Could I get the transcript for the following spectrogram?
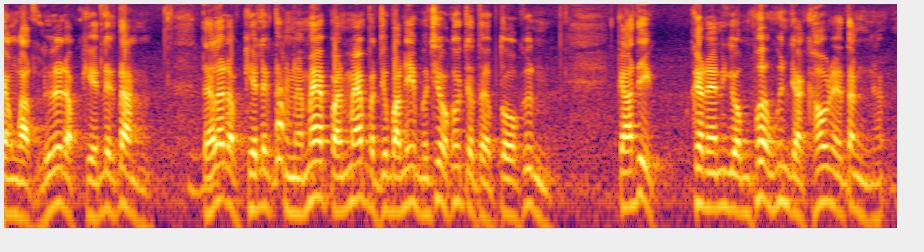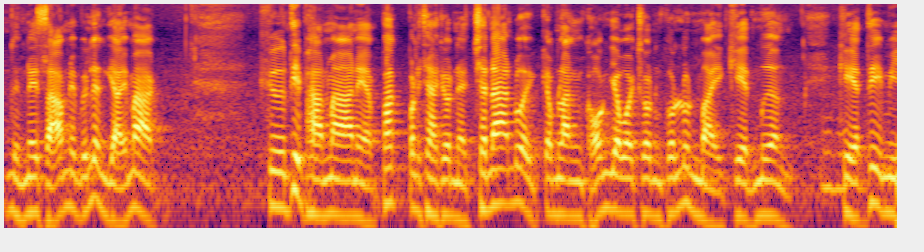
จังหวัดหรือระดับเขตเลือกตั้ง แต่ระดับเขตเลือกตั้งเนี่ยแม้ปัจแม้ปัจจุบันนี้ผมเชื่อว่าเขาจะเติบโตขึ้น การที่คะแนนนิยมเพิ่มขึ้นจากเขาเนี่ยตั้งหนึ่งในสามเนี่ยเป็นเรื่องใหญ่มาก คือที่ผ่านมาเนี่ยพรรคประชาชนเนี่ยชนะด้วยกำลังของเยาวชนคนรุ่นใหม่ เขตเมือง เขตที่มี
